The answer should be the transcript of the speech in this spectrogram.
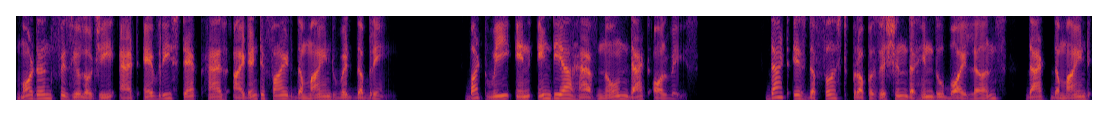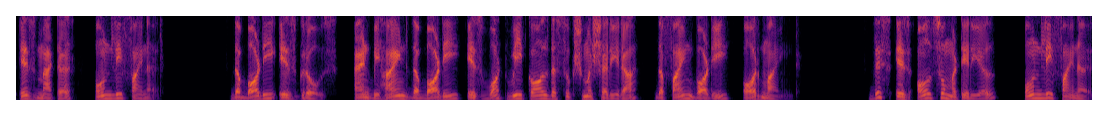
modern physiology at every step has identified the mind with the brain. But we in India have known that always. That is the first proposition the Hindu boy learns, that the mind is matter, only finer. The body is gross, and behind the body is what we call the Sukshma Sharira, the fine body or mind. This is also material, only finer,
